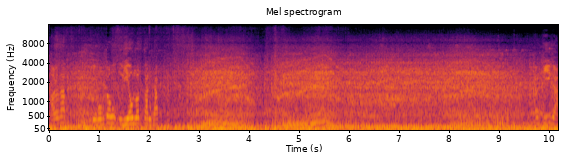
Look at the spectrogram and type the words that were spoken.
เอาละครับ เดี๋ยวผม ต้องเลี้ยวรถกันครับทั้งปีกอะ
